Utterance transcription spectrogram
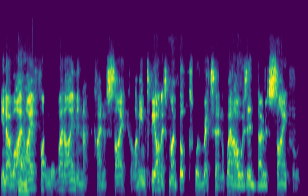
You know I, Yeah. I find that when i'm in that kind of cycle i mean to be honest my books were written when i was in those cycles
